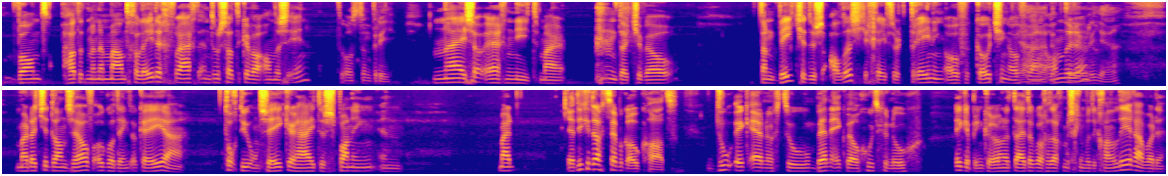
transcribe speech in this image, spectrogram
Want had het me een maand geleden gevraagd en toen zat ik er wel anders in. Toen was het een 3. Nee, zo erg niet. Maar dat je wel. Dan weet je dus alles. Je geeft er training over, coaching over aan anderen. Theorie, ja. Maar dat je dan zelf ook wel denkt: oké, ja, toch die onzekerheid, de spanning. En... Maar ja, die gedachten heb ik ook gehad. Doe ik er nog toe? Ben ik wel goed genoeg? ik heb in coronatijd ook wel gedacht: misschien moet ik gewoon leraar worden.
